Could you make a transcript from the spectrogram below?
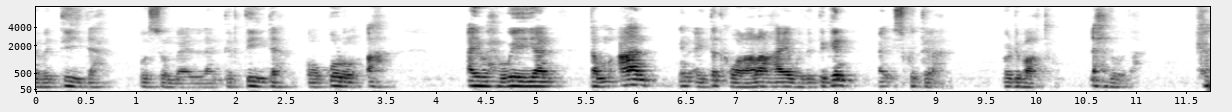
nabadiida oo somalilan dardiida oo qurun ah. Ay wax weeyaan damcaan in ay dadka walaalaha ee wada degan ay isku diraan oo dhibaato dhexdooda ka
